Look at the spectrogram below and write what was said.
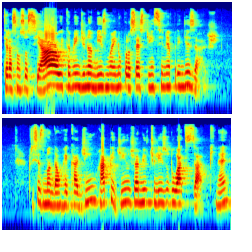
Interação social e também dinamismo aí no processo de ensino e aprendizagem. Preciso mandar um recadinho rapidinho, já me utilizo do WhatsApp, né?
